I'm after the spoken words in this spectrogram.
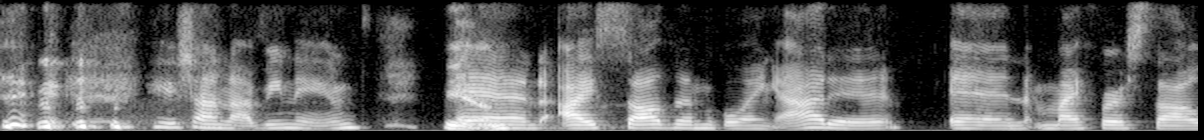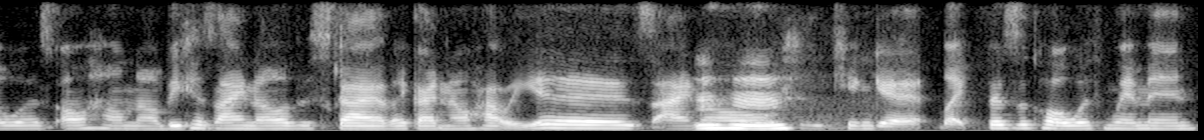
he shall not be named. Yeah. And I saw them going at it and my first thought was oh hell no because i know this guy like i know how he is i know mm-hmm. he can get like physical with women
